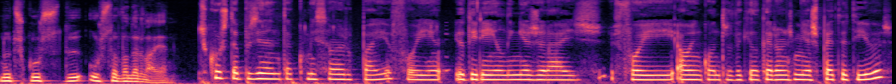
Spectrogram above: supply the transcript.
no discurso de Ursula von der Leyen? O discurso da Presidente da Comissão Europeia foi, eu diria em linhas gerais, foi ao encontro daquilo que eram as minhas expectativas.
